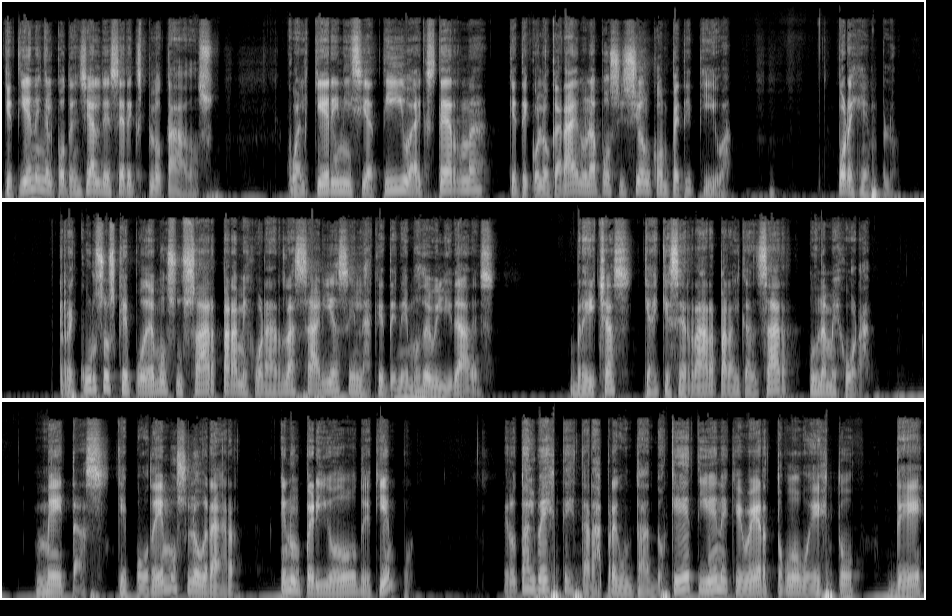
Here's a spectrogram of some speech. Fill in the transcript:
que tienen el potencial de ser explotados. Cualquier iniciativa externa que te colocará en una posición competitiva. Por ejemplo, recursos que podemos usar para mejorar las áreas en las que tenemos debilidades brechas que hay que cerrar para alcanzar una mejora, metas que podemos lograr en un periodo de tiempo. Pero tal vez te estarás preguntando, ¿qué tiene que ver todo esto de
